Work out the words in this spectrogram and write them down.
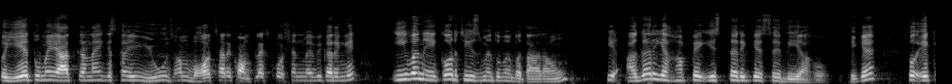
तो ये तुम्हें याद करना है कि इसका यूज़ हम बहुत सारे कॉम्प्लेक्स क्वेश्चन में भी करेंगे। इवन एक और चीज़ मैं तुम्हें बता रहा हूँ कि अगर यहाँ पे इस तरीके से दिया हो, ठीक है? तो एक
